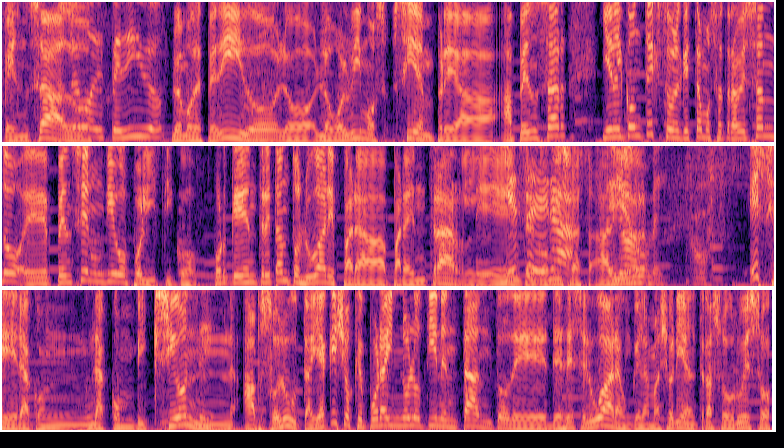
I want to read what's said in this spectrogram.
pensado. Lo hemos despedido. Lo hemos despedido, lo, lo volvimos siempre a, a pensar y en el contexto en el que estamos atravesando eh, pensé en un Diego político, porque entre tantos lugares para, para entrarle, Y entre comillas, a Diego. Ese era con una convicción Sí. absoluta. Y aquellos que por ahí no lo tienen tanto de- desde ese lugar, aunque la mayoría en el trazo grueso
